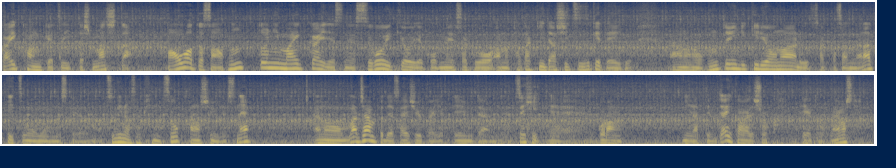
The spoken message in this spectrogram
回完結いたしました、まあ、小畑さん本当に毎回ですねすごい勢いでこう名作をあの叩き出し続けている。あの本当に力量のある作家さんだなっていつも思うんですけれども次の作品もすごく楽しみですね。あの、まあ、ジャンプで最終回やってるみたいなので、ぜひ、えーご覧になってみてはいかがでしょうか。ありがとうございました。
